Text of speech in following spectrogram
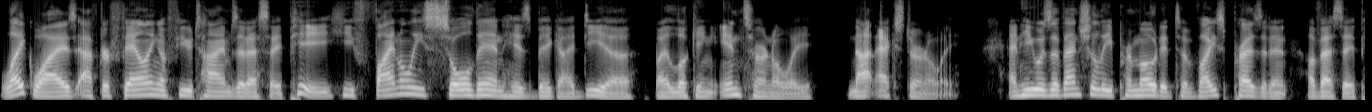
Likewise, after failing a few times at SAP, he finally sold in his big idea by looking internally, not externally, and he was eventually promoted to vice president of SAP.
